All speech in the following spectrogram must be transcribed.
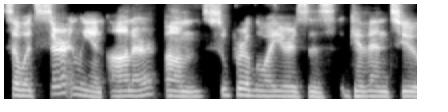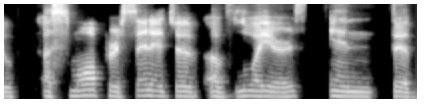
so it's certainly an honor. Um super lawyers is given to a small percentage of of lawyers in the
